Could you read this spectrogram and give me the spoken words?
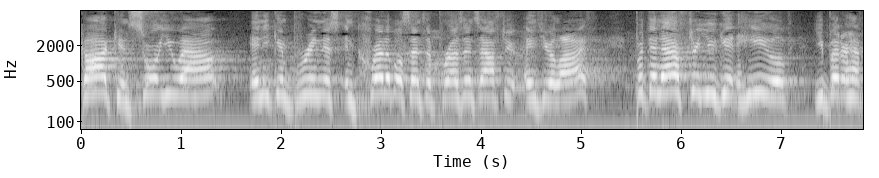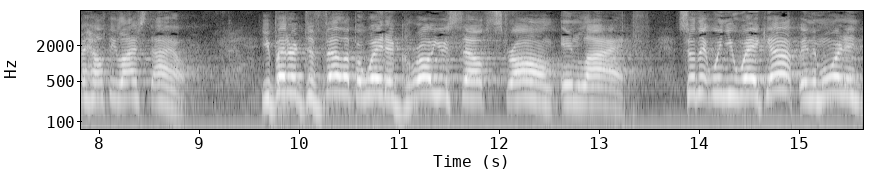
God can sort you out, and He can bring this incredible sense of presence after, into your life. But then after you get healed, you better have a healthy lifestyle. You better develop a way to grow yourself strong in life so that when you wake up in the morning,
